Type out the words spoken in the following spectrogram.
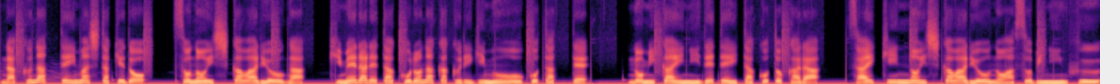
なくなっていましたけどその石川遼が決められたコロナ隔離義務を怠って飲み会に出ていたことから最近の石川遼の遊び人風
